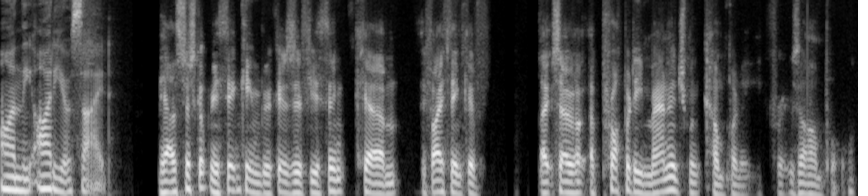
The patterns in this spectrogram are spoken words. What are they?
on the audio side. Yeah, it's just got me thinking because if you think, um, if I think of like, so a property management company, for example,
